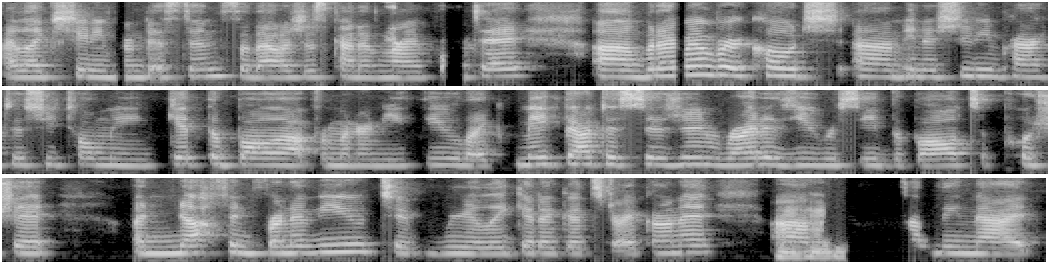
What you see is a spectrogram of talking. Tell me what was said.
I like shooting from distance, so that was just kind of my forte. Um, but I remember a coach um, in a shooting practice, she told me, "Get the ball out from underneath you. Like make that decision right as you receive the ball to push it enough in front of you to really get a good strike on it." Um, mm-hmm. Something that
